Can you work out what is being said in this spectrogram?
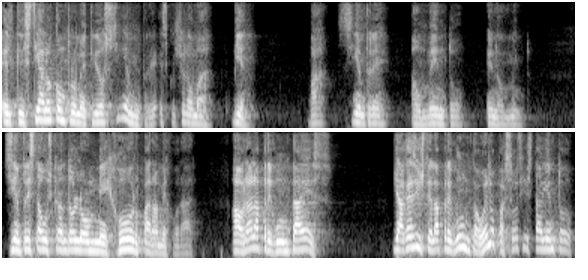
el cristiano comprometido siempre, escúchelo más, bien, va siempre aumento en aumento. Siempre está buscando lo mejor para mejorar. Ahora la pregunta es, y hágase usted la pregunta, bueno, pasó si está bien todo,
